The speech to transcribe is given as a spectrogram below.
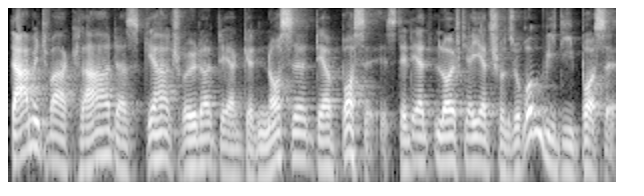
Damit war klar, dass Gerhard Schröder der Genosse der Bosse ist. Denn er läuft ja jetzt schon so rum wie die Bosse.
